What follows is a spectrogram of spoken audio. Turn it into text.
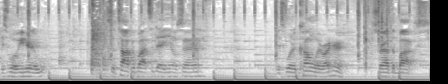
this is what we're here to, to talk about today, you know what I'm saying? Is what it come with right here, straight out the box.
